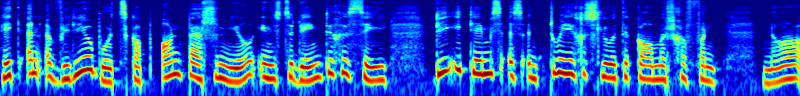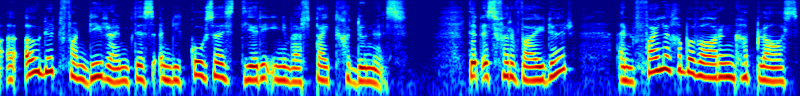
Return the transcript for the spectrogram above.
het in 'n videoboodskap aan personeel en studente gesê die items is in twee geslote kamers gevind na 'n audit van die ruimtes in die koshuis deur die universiteit gedoen is. Dit is verwyder, in veilige bewaring geplaas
